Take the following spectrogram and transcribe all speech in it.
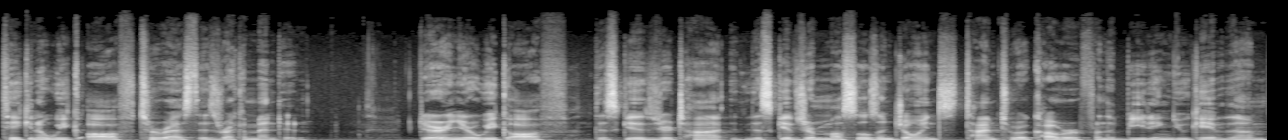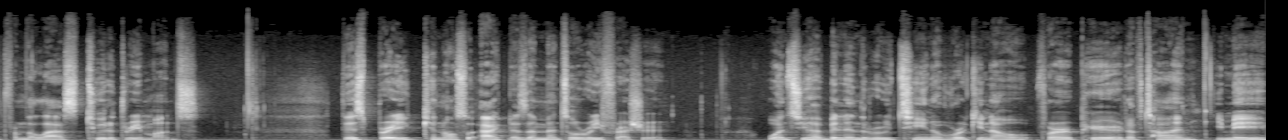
taking a week off to rest is recommended. During your week off, this gives your time this gives your muscles and joints time to recover from the beating you gave them from the last 2 to 3 months. This break can also act as a mental refresher. Once you have been in the routine of working out for a period of time, you may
